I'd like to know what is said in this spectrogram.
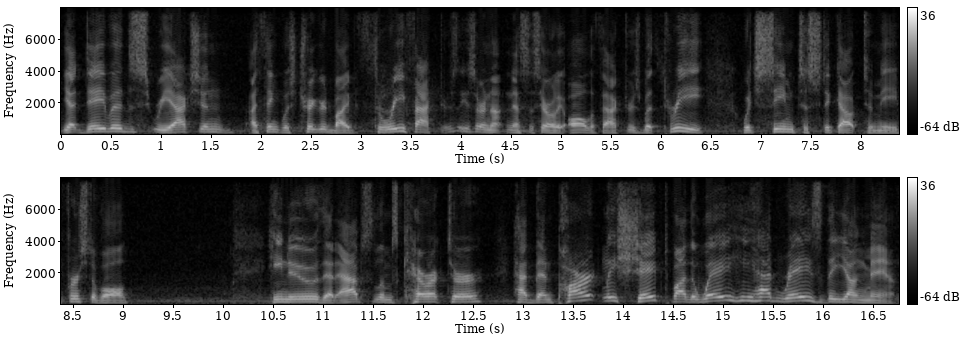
Yet David's reaction, I think, was triggered by three factors. These are not necessarily all the factors, but three which seem to stick out to me. First of all, he knew that Absalom's character had been partly shaped by the way he had raised the young man,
